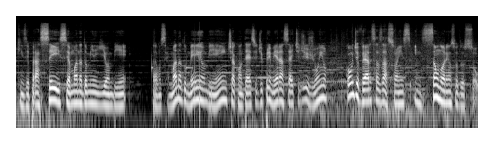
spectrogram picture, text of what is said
15 para 6, Semana do Meio Ambiente então, Semana do Meio Ambiente acontece de 1 a 7 de junho, com diversas ações em São Lourenço do Sul.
